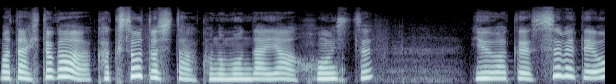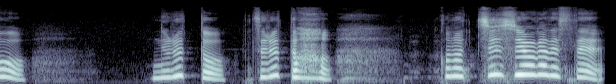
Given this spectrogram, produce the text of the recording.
また人が隠そうとしたこの問題や本質誘惑すべてをぬるっとつるっとこの血潮がですね、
